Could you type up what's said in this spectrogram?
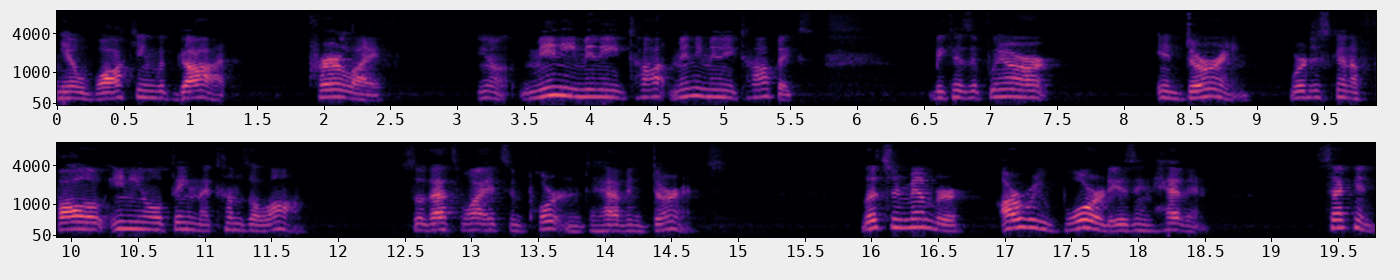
you know, walking with God, prayer life, you know, many, many, to- many, many topics. Because if we aren't enduring, we're just going to follow any old thing that comes along. So that's why it's important to have endurance. Let's remember our reward is in heaven. 2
